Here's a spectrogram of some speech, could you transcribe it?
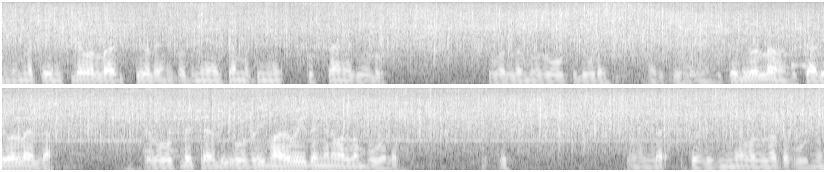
നമ്മളെ കിണറ്റിലെ വെള്ളം അടിച്ച് കളയാം അപ്പോൾ അതിന് ശേഷം നമുക്ക് ഇനി കുത്താൻ കഴിയുള്ളൂ. വെള്ളം നമ്മൾ റോട്ടിലൂടെ അടിച്ച് കളയുന്നുണ്ട്. തെളിവെള്ളമാണ് ചളി ചളിവെള്ളമല്ല. റോട്ടിലെ ചളി. ഓൾറെഡി മഴ പെയ്ത് എങ്ങനെ വെള്ളം പോവല്ലോ? ഓക്കെ. നല്ല തെളിഞ്ഞ വെള്ളമായിട്ട് പോകുന്നു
